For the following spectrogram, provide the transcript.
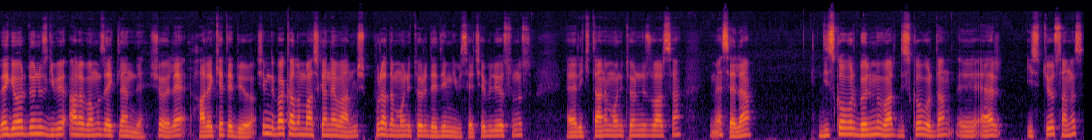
Ve gördüğünüz gibi arabamız eklendi. Şöyle hareket ediyor. Şimdi bakalım başka ne varmış. Burada monitörü dediğim gibi seçebiliyorsunuz. Eğer iki tane monitörünüz varsa mesela Discover bölümü var. Discover'dan e, eğer istiyorsanız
